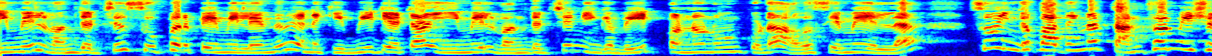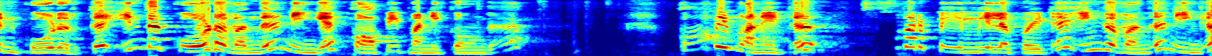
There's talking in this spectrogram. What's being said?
இமெயில் வந்துடுச்சு. சூப்பர் பேமில இருந்து எனக்கு இமீடியட்டா இமெயில் வந்துடுச்சு. நீங்க வெயிட் பண்ணணும் கூட அவசியமே இல்ல. சோ இங்க பாத்தீங்கன்னா கன்ஃபர்மேஷன் கோடு இருக்கு. இந்த கோடை வந்து நீங்க காப்பி பண்ணிக்கோங்க. காப்பி பண்ணிட்டு சூப்பர் பேமில போயிட்டு இங்க வந்து நீங்க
